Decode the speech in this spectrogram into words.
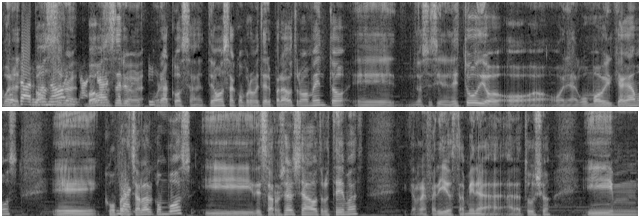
Bueno, vamos a hacer, una, vamos a- a hacer una, cosa. Te vamos a comprometer para otro momento, eh, no sé si en el estudio o, o en algún móvil que hagamos, eh, como para Dale. charlar con vos y desarrollar ya otros temas referidos también a, a la tuyo. Y mm,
